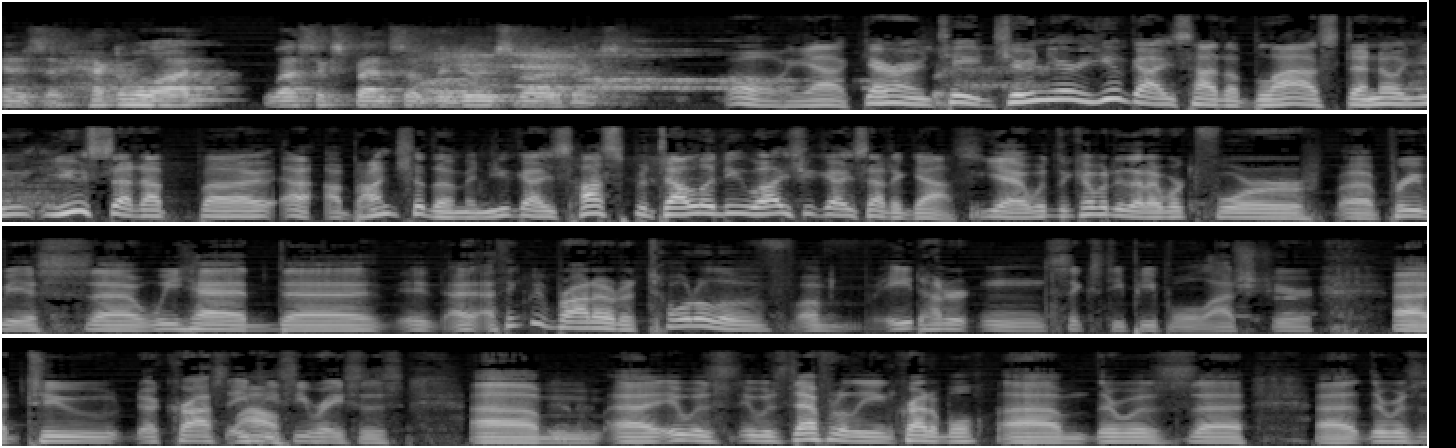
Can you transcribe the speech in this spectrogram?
And it's a heck of a lot less expensive than doing some other things. Oh yeah, guaranteed. Junior, you guys had a blast. I know you you set up uh, a, a bunch of them, and you guys hospitality wise, you guys had a gas. Yeah, with the company that I worked for uh, previous, uh, we had uh, it, I I think we brought out a total of, of 860 people last year uh, to across Wow. APC races. Um, uh, it was it was definitely incredible. Um, there was uh, uh, there was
